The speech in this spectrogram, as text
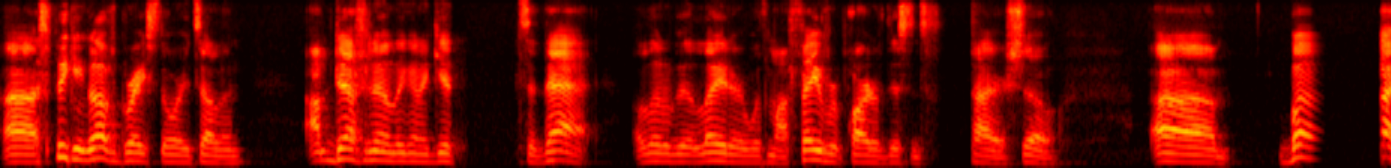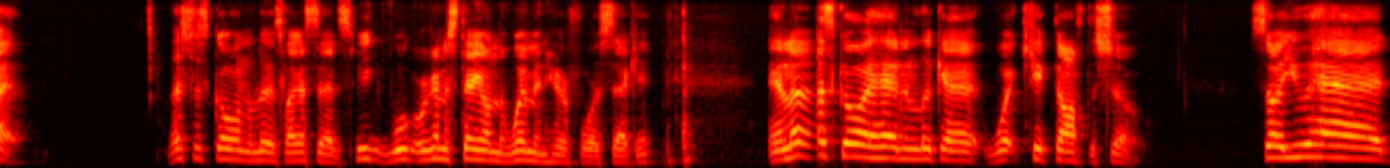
Uh, speaking of great storytelling, I'm definitely going to get to that a little bit later with my favorite part of this entire show. Um, but, but let's just go on the list. Like I said, speak, we're going to stay on the women here for a second. And let's go ahead and look at what kicked off the show. So you had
